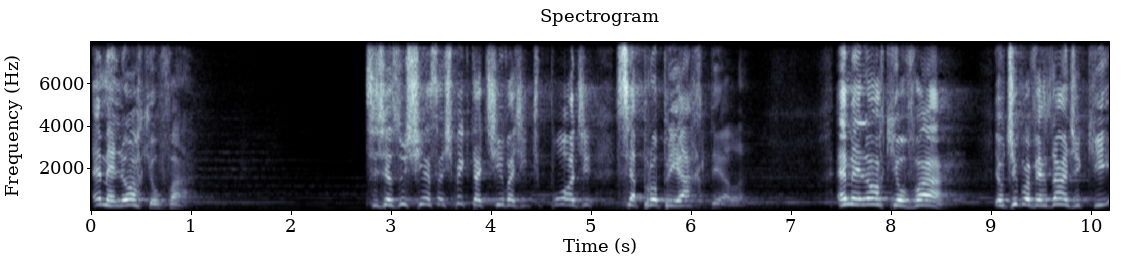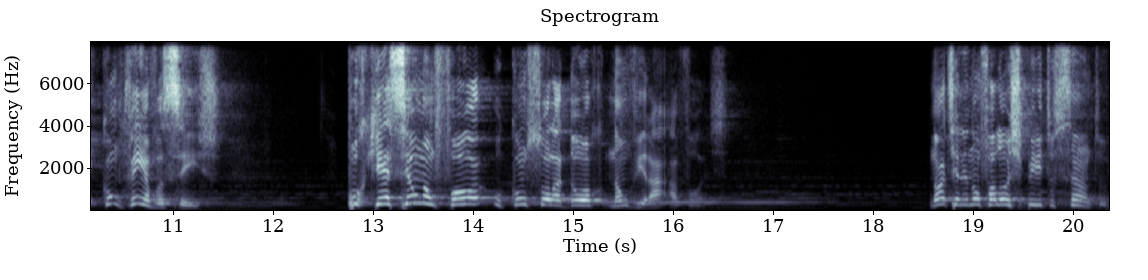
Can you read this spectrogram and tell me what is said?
É melhor que eu vá. Se Jesus tinha essa expectativa, a gente pode se apropriar dela. É melhor que eu vá. Eu digo a verdade que convém a vocês. Porque se eu não for, o consolador não virá a vós. Note, ele não falou Espírito Santo,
